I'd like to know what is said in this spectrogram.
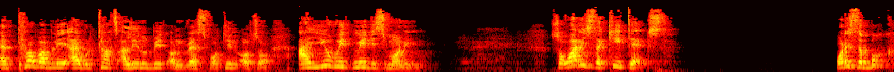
and probably I will touch a little bit on verse 14 also. Are you with me this morning? So, what is the key text? What is the book?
